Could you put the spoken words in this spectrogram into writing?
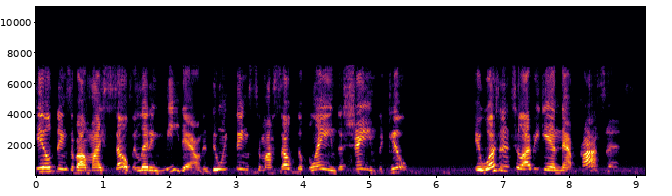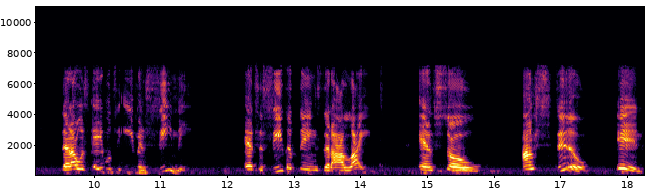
heal things about myself and letting me down and doing things to myself, the blame, the shame, the guilt. It wasn't until I began that process that I was able to even see me and to see the things that I liked. And so I'm still in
